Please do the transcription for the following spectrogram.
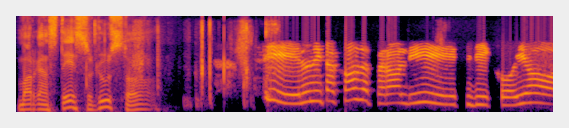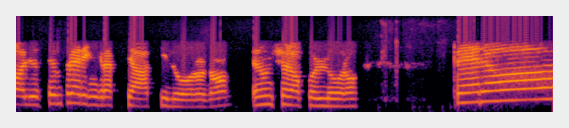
Morgan stesso, giusto? Sì, l'unica cosa però lì ti dico, io li ho sempre ringraziati loro, no? E non ce l'ho con loro però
